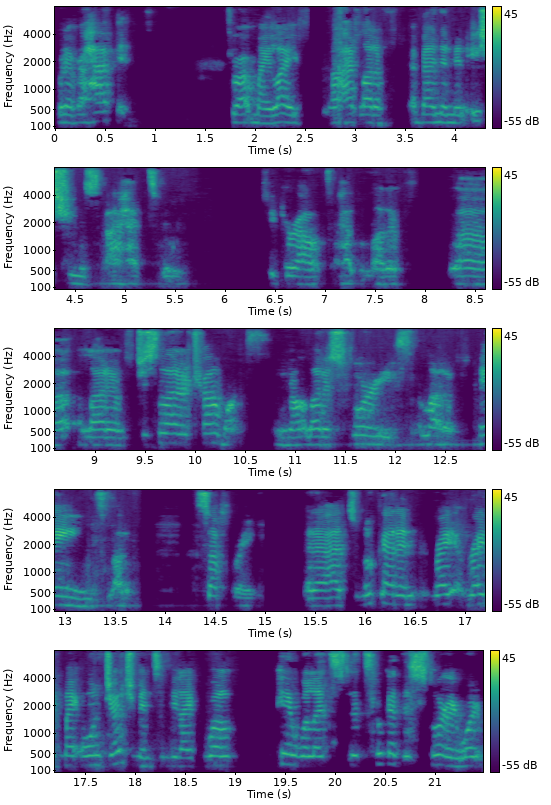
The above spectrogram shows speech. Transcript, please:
whatever happened throughout my life. I had a lot of abandonment issues I had to figure out. I had a lot of, uh, a lot of, just a lot of traumas, you know, a lot of stories, a lot of pains, a lot of suffering that I had to look at and write, write my own judgments and be like, well, okay, well, let's, let's look at this story. What,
